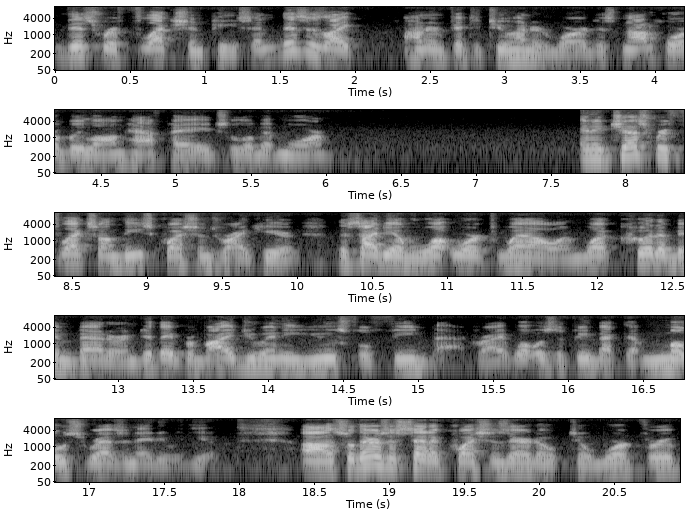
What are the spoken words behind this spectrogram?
this reflection piece, and this is like 150, 200 words. It's not horribly long, half page, a little bit more. And it just reflects on these questions right here this idea of what worked well and what could have been better. And did they provide you any useful feedback, right? What was the feedback that most resonated with you? Uh, so there's a set of questions there to, to work through.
